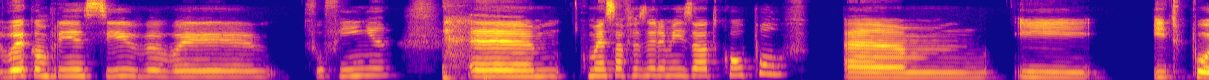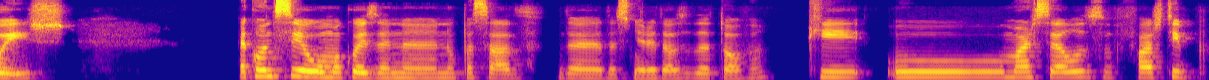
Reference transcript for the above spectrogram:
bué compreensiva, bué fofinha. Ahm, começa a fazer amizade com o polvo. Ahm, e, e depois aconteceu uma coisa na- no passado da, da senhora idosa, da Tova, que o Marcelo faz tipo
